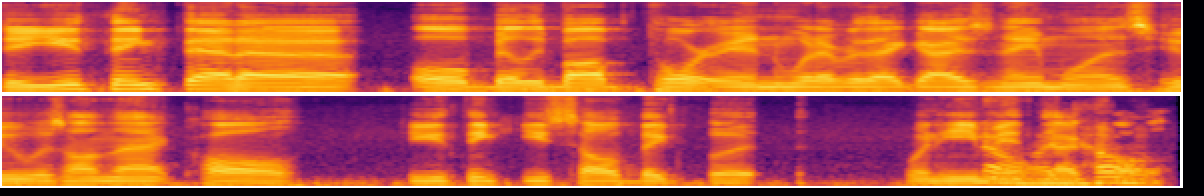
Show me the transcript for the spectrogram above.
Do you think that uh old Billy Bob Thornton, whatever that guy's name was, who was on that call, do you think he saw Bigfoot when he No, made that don't. call?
